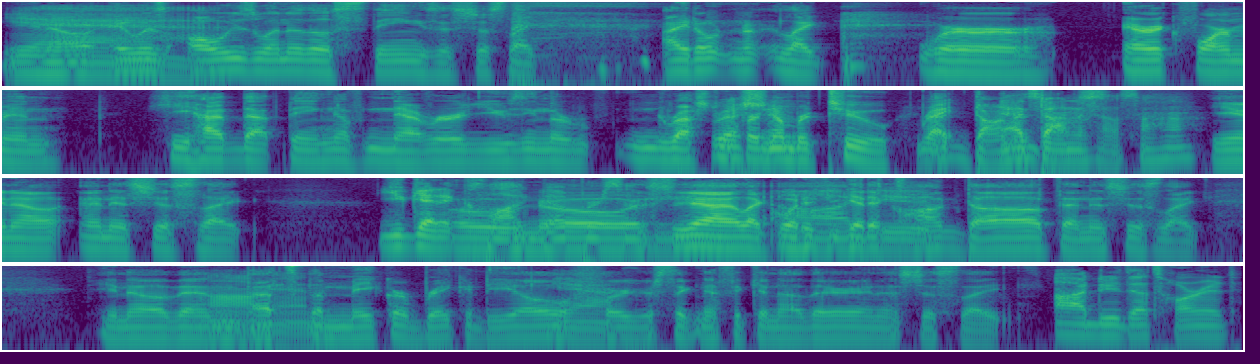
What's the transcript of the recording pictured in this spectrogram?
You know, it was always one of those things. It's just like I don't know, like where Eric Forman. He had that thing of never using the restroom, for number two right at Donna's, at Donna's house. house. Uh huh. You know, and it's just like You get it oh clogged no, up or something. yeah, like what if you get it dude. clogged up and it's just like, you know, then Aw, that's the make or break a deal Yeah. for your significant other, and it's just like, Oh, dude, that's horrid.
